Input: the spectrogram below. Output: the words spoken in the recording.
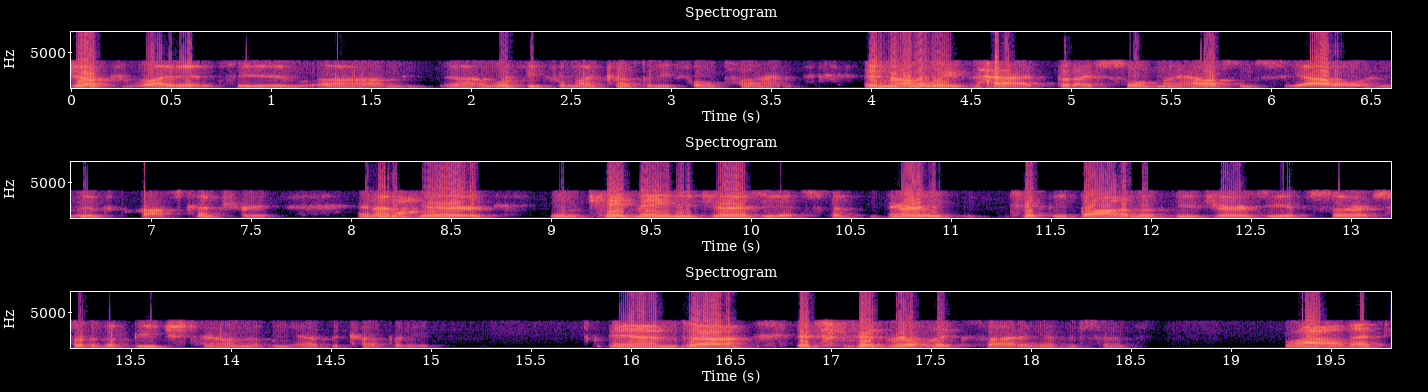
jumped right into um, uh, working for my company full time. And not only that, but I sold my house in Seattle and moved cross country, and I'm wow. here in Cape May, New Jersey. It's the very tippy bottom of New Jersey. It's uh, sort of a beach town that we had the company, and uh, it's been really exciting ever since. Wow, that's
